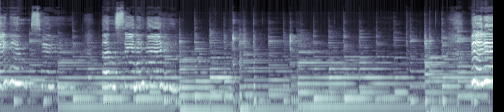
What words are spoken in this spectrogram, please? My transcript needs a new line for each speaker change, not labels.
benimsin ben seninim Benim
